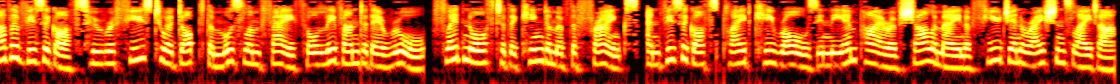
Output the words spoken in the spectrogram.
Other Visigoths who refused to adopt the Muslim faith or live under their rule, fled north to the kingdom of the Franks, and Visigoths played key roles in the empire of Charlemagne a few generations later.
